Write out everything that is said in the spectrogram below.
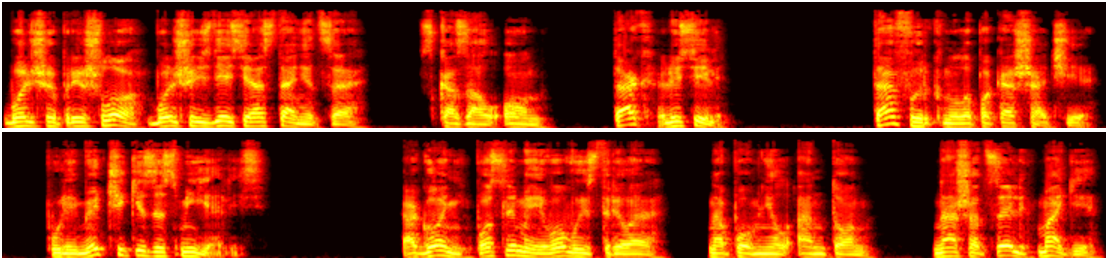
«Больше пришло, больше здесь и останется», — сказал он. «Так, Люсиль?» Та фыркнула по-кошачьи. Пулеметчики засмеялись. «Огонь после моего выстрела», — напомнил Антон. «Наша цель — маги.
